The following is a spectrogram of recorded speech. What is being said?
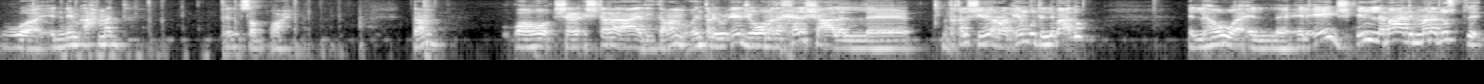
وال name أحمد الصباحي تمام؟ وهو اشتغل عادي تمام؟ و enter your age هو ما دخلش على ما دخلش يقرأ ال input اللي بعده. اللي هو الايدج إلا بعد ما أنا دوست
